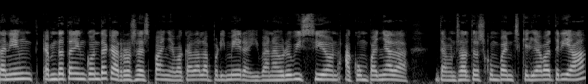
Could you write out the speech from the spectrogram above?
Tenim, hem de tenir en compte que Rosa Espanya va quedar la primera i va anar a Eurovisió acompanyada d'uns altres companys que ella va triar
